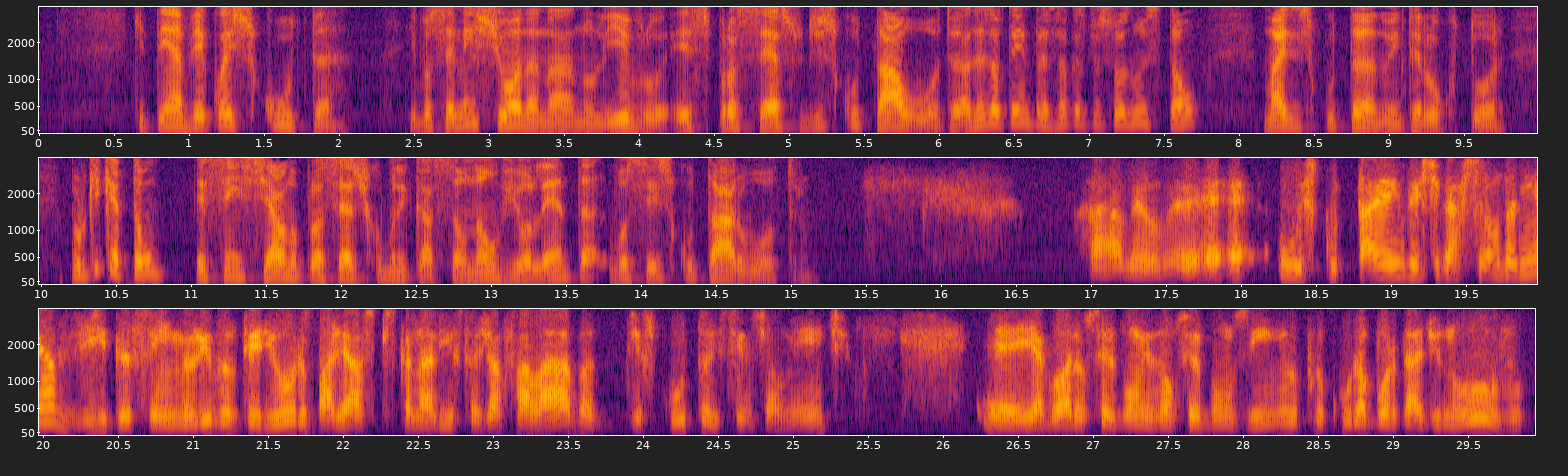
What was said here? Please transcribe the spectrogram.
que tem a ver com a escuta. E você menciona na, no livro esse processo de escutar o outro. Às vezes eu tenho a impressão que as pessoas não estão mais escutando o interlocutor. Por que, que é tão essencial no processo de comunicação não violenta você escutar o outro? Ah, meu, é, é, é o escutar é a investigação da minha vida, assim. Meu livro anterior, O Palhaço Psicanalista, já falava de escuta, essencialmente. É, e agora, o Ser Bom e Não Ser Bonzinho, eu procuro abordar de novo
